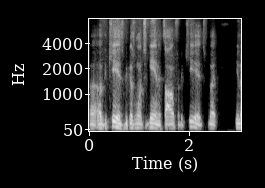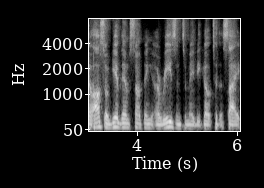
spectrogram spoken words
uh, of the kids, because once again, it's all for the kids. But you know, also give them something, a reason to maybe go to the site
